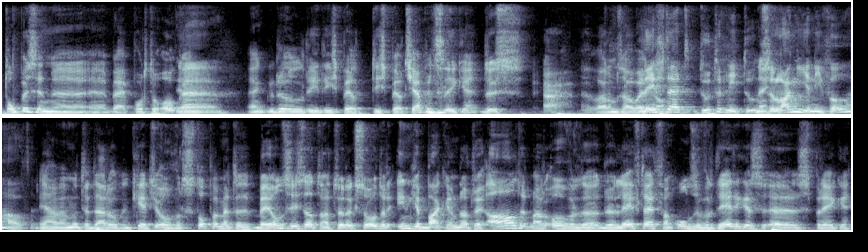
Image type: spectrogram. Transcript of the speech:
top is in, uh, bij Porto ook. Ja, ja. Ik bedoel, die, die, speelt, die speelt Champions League. Hè? Dus ja, waarom zou wij Leeftijd dan... doet er niet toe, nee. zolang je je niveau haalt. Hè? Ja, we moeten daar ook een keertje over stoppen. Met de... Bij ons is dat natuurlijk zo erin gebakken dat we altijd maar over de, de leeftijd van onze verdedigers spreken.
